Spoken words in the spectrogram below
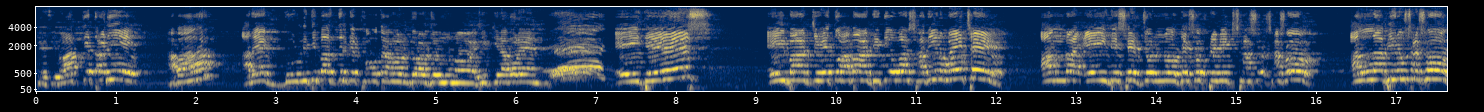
ফেসিবাদকে তাড়িয়ে আবার আরেক দুর্নীতিবাজদেরকে ক্ষমতা আহরণ করার জন্য নয়, ঠিক কিনা বলেন? এই দেশ এইবার যেহেতু আবার দ্বিতীয়বার স্বাধীন হয়েছে, আমরা এই দেশের জন্য দেশপ্রেমিক শাসক আল্লাহ ভীরু শাসক,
